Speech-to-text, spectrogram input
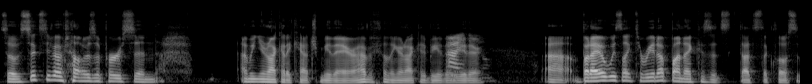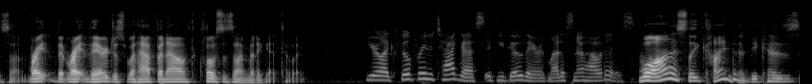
So sixty-five dollars a person. I mean, you're not going to catch me there. I have a feeling you're not going to be there I either. Uh, but I always like to read up on it because it's that's the closest. I'm, right, right there, just what happened now. The closest I'm going to get to it. You're like, feel free to tag us if you go there and let us know how it is. Well, honestly, kind of because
